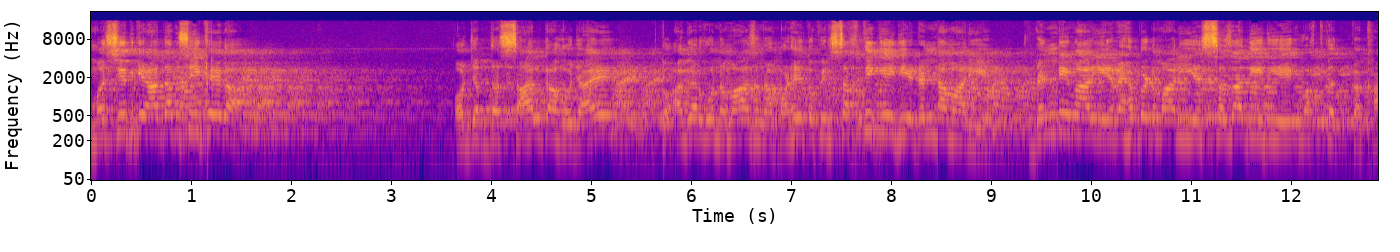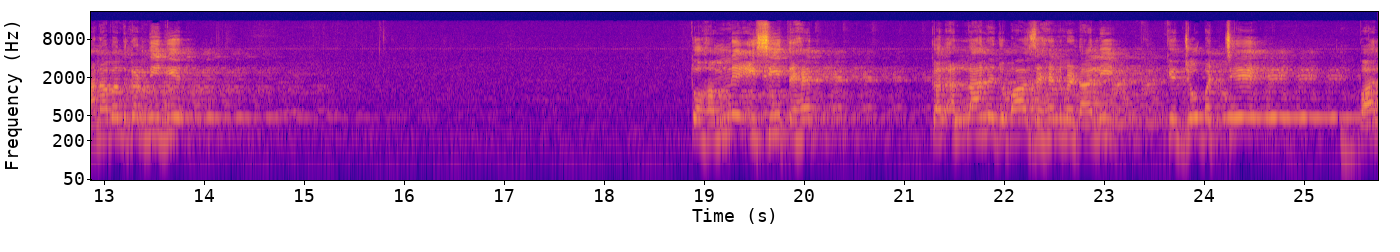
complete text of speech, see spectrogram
मस्जिद के अदब सीखेगा। और जब दस साल का हो जाए तो अगर वो नमाज़ ना पढ़े तो फिर सख्ती कीजिए डंडा मारिए। डंडी मारिए रहबट मारिए सज़ा दीजिए एक वक्त का, का खाना बंद कर दीजिए। तो हमने इसी तहत कल अल्लाह ने जो बात जहन में डाली कि जो बच्चे बाल,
